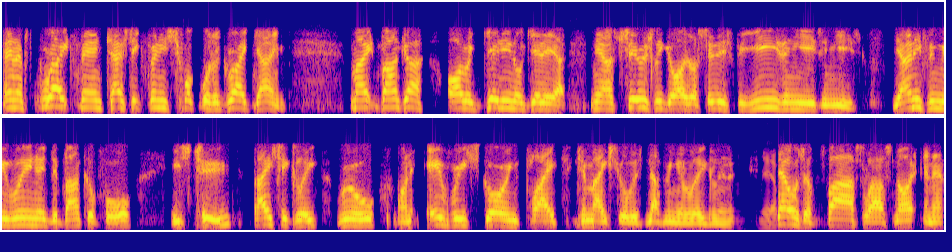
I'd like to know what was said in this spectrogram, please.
and a great, fantastic finish. What was a great game. mate, bunker, either get in or get out. Now, seriously, guys, I've said this for years and years and years. The only thing we really need the bunker for is to basically rule on every scoring play to make sure there's nothing illegal in it. Yep. That was a farce last night, and an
